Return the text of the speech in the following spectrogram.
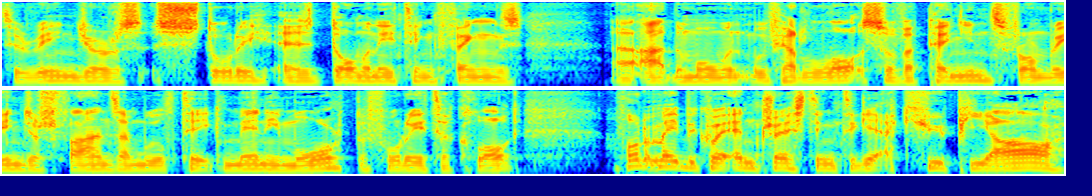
to Rangers story is dominating things uh, at the moment. We've heard lots of opinions from Rangers fans, and we'll take many more before eight o'clock. I thought it might be quite interesting to get a QPR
